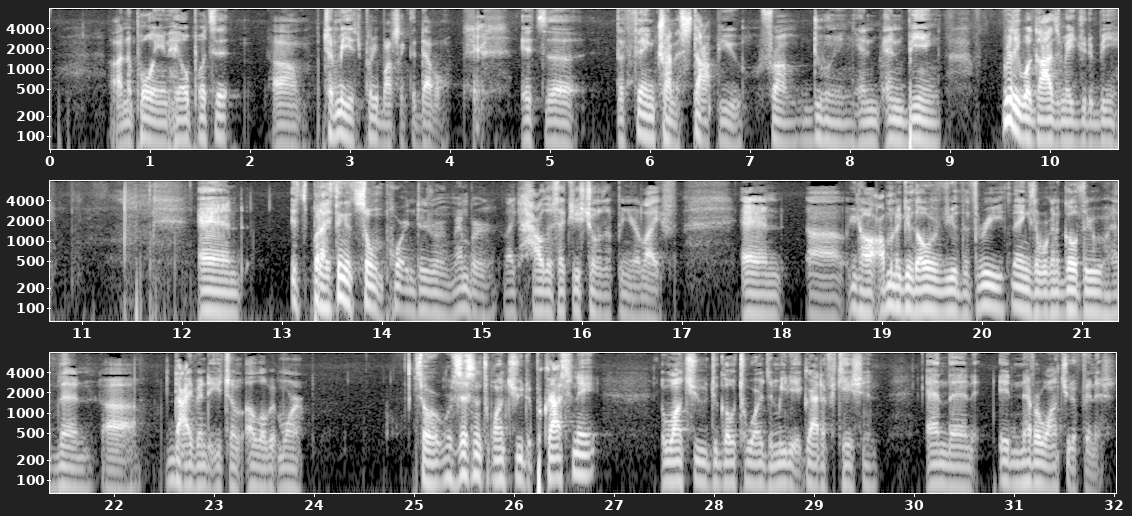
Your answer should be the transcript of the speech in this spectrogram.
uh, Napoleon Hill puts it, um, to me it's pretty much like the devil. It's the the thing trying to stop you from doing and and being really what God's made you to be. And it's but I think it's so important to remember like how this actually shows up in your life. And uh, you know, I'm going to give the overview of the three things that we're going to go through and then uh, dive into each a, a little bit more. So, resistance wants you to procrastinate, it wants you to go towards immediate gratification, and then it never wants you to finish.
